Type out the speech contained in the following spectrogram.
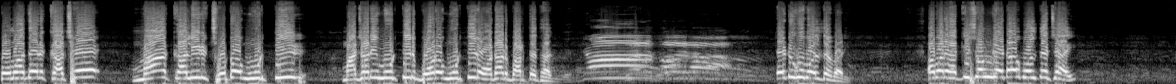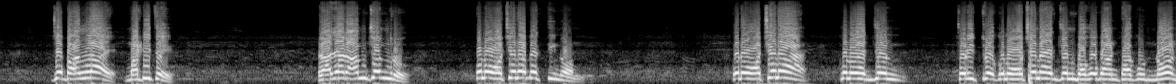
তোমাদের কাছে মা কালীর ছোট মূর্তির মাঝারি মূর্তির বড় মূর্তির অর্ডার বাড়তে থাকবে। এটুকু বলতে পারি। আবার একই সঙ্গে এটাও বলতে চাই যে বাংলায়, মাটিতে, রাজা রামচন্দ্র কোনো অচেনা ব্যক্তি নন। কোনো অচেনা কোনো একজন চরিত্র, কোনো অচেনা একজন ভগবান ঠাকুর নন।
